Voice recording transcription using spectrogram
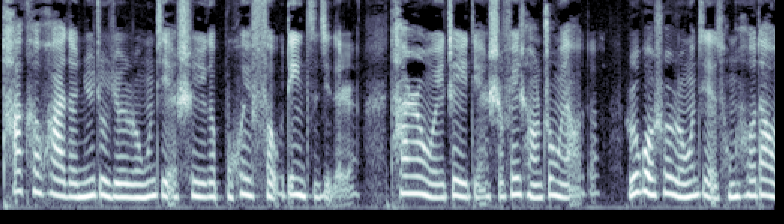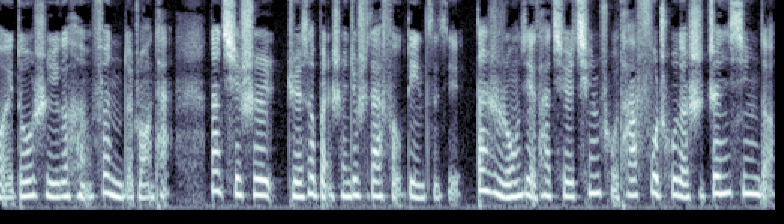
他刻画的女主角蓉姐是一个不会否定自己的人，他认为这一点是非常重要的。如果说蓉姐从头到尾都是一个很愤怒的状态，那其实角色本身就是在否定自己。但是蓉姐她其实清楚，她付出的是真心的，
